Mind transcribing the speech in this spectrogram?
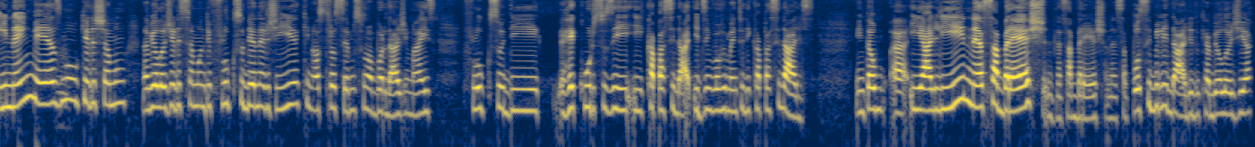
E nem mesmo o que eles chamam, na biologia, eles chamam de fluxo de energia, que nós trouxemos para uma abordagem mais fluxo de recursos e, e capacidade e desenvolvimento de capacidades. Então, e ali nessa brecha, nessa brecha, nessa possibilidade do que a biologia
